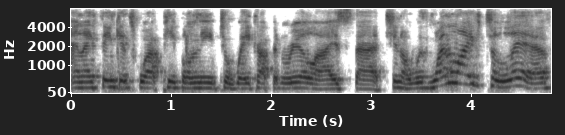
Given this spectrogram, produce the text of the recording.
and I think it's what people need to wake up and realize that you know, with one life to live,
